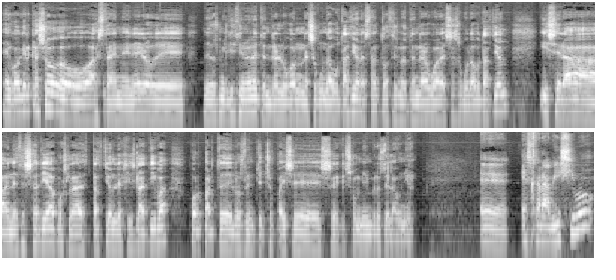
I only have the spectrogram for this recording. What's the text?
En cualquier caso, hasta en enero de, de 2019 tendrá lugar una segunda votación, hasta entonces no tendrá lugar esa segunda votación, y será necesaria pues la adaptación legislativa por parte de los 28 países eh, que son miembros de la Unión. Eh, es gravísimo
